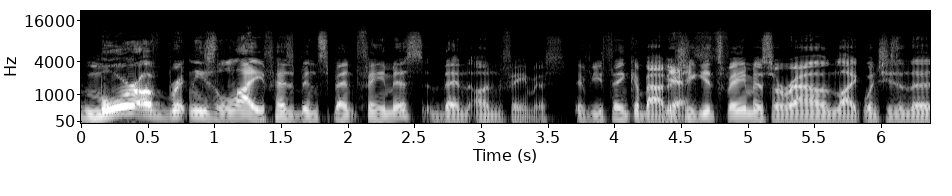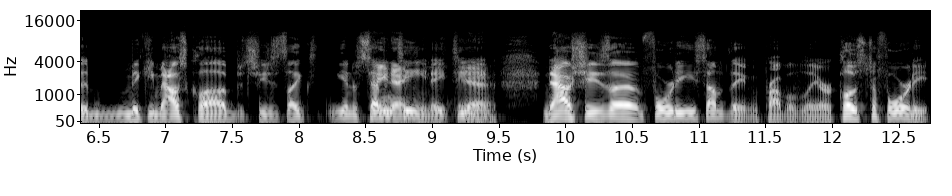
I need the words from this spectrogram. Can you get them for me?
more of Britney's life has been spent famous than unfamous. If you think about it, she gets famous around like when she's in the Mickey Mouse Club. She's like, you know, Teenage. 17, 18. Yeah. Now she's a 40 something probably or close to 40.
